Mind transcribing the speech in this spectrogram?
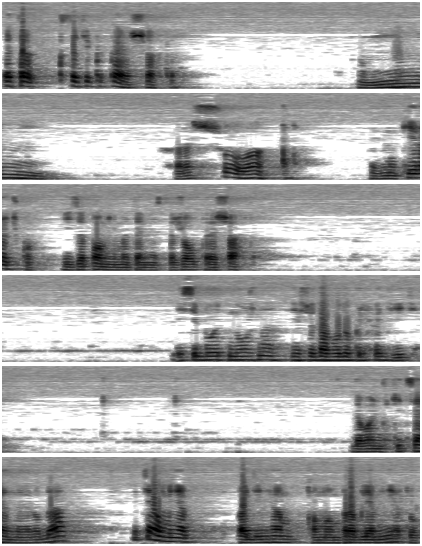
Это, кстати, какая шахта? Ммм. Хорошо. Возьму кирочку и запомним это место. Желтая шахта. Если будет нужно, я сюда буду приходить. Довольно-таки ценная руда. Хотя у меня по деньгам, по-моему, проблем нету.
